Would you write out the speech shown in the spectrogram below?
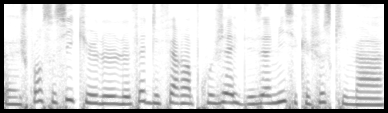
Euh, je pense aussi que le, fait de faire un projet avec des amis, c'est quelque chose qui m'a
